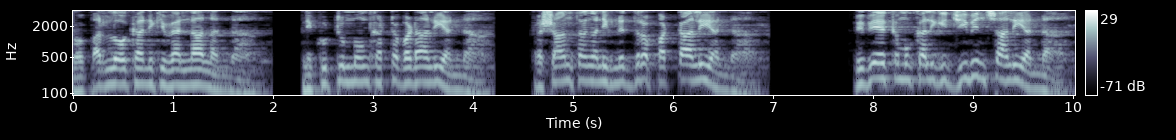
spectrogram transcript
నువ్వు పరలోకానికి వెళ్ళాలన్నా నీ కుటుంబం కట్టబడాలి అన్నా ప్రశాంతంగా నీకు నిద్ర పట్టాలి అన్నా వివేకము కలిగి జీవించాలి అన్నా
